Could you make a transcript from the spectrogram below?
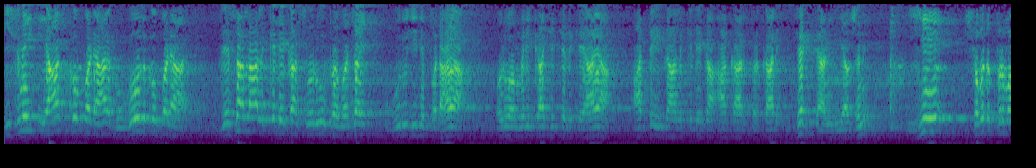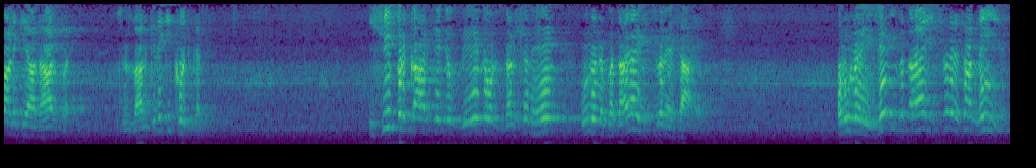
जिसने इतिहास को पढ़ा है, भूगोल को पढ़ा जैसा लाल किले का स्वरूप है, वैसा गुरु जी ने पढ़ाया और वो अमेरिका से चल के आया, आते ही लाल किले का आकार, प्रकार झट जान लिया उसने। ये शब्द प्रमाण के आधार पर उसने लाल किले की खोज कर ली। इसी प्रकार से जो वेद और दर्शन है, उन्होंने बताया ईश्वर ऐसा है। और उन्होंने यह भी बताया ईश्वर ऐसा नहीं है।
